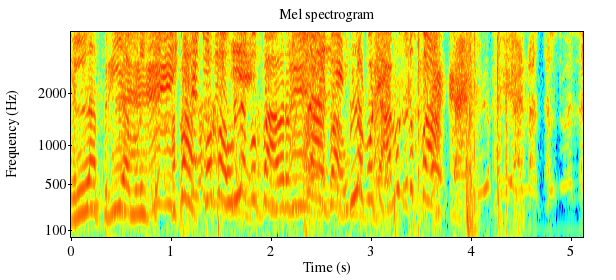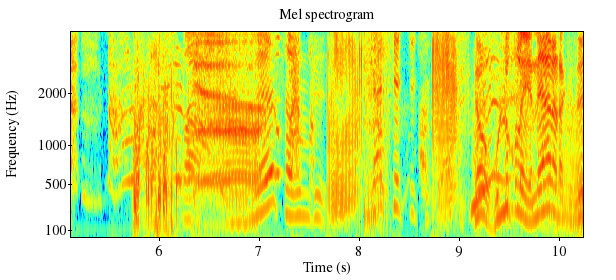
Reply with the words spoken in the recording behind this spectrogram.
எல்லாம் பிரியா முடிஞ்சு அப்பா போப்பா உள்ள போப்பா அவரை விட்டுறாப்பா உள்ள போட்டு அமுக்குப்பா உள்ளுக்குள்ள என்ன நடக்குது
